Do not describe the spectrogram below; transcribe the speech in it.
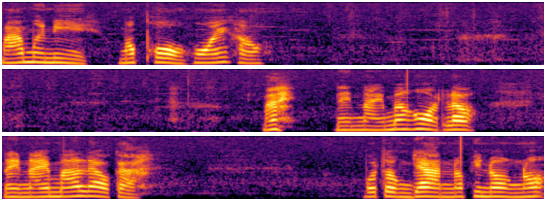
มาเมือนี่มาพ่อห้อยเขา มาไหนๆมาหอดแล้วไหนๆมาแล้วกะบ่ต้องย่านเนาะพี่น้องเนาะ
